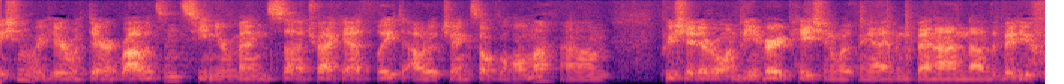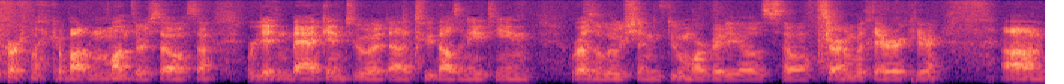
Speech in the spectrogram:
Nation. We're here with Derek Robinson, senior men's uh, track athlete out of Jenks, Oklahoma. Um, appreciate everyone being very patient with me. I haven't been on uh, the video for like about a month or so, so we're getting back into it. Uh, 2018 resolution, do more videos. So starting with Derek here. Um,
